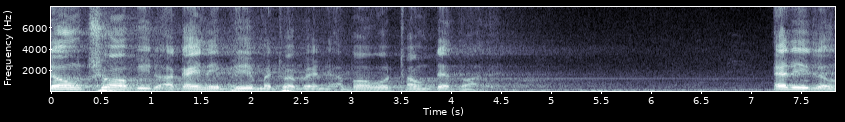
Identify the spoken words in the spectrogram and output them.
လုံးချော့ပြီးတော့အကိုင်းတွေဘေးမထွက်ပဲနဲ့အပေါ်ကိုထောင်တက်သွားတယ် အဲ့ဒီလို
